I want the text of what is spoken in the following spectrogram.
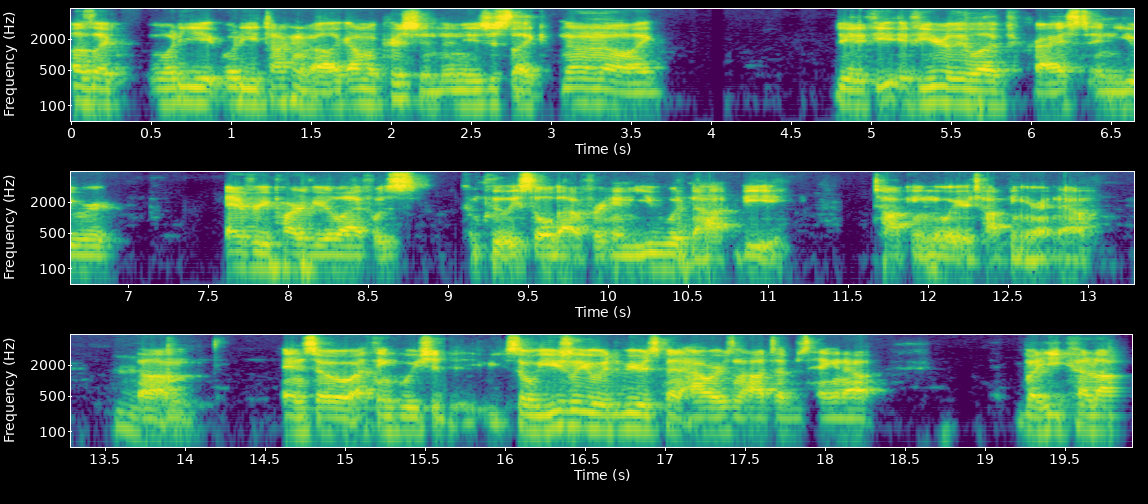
was like, what are you, what are you talking about? Like, I'm a Christian. And he's just like, no, no, no. Like, dude, if you, if you really loved Christ and you were, every part of your life was completely sold out for him, you would not be talking the way you're talking right now. Hmm. Um, and so I think we should, so usually we would, we would spend hours in the hot tub just hanging out but he cut it off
